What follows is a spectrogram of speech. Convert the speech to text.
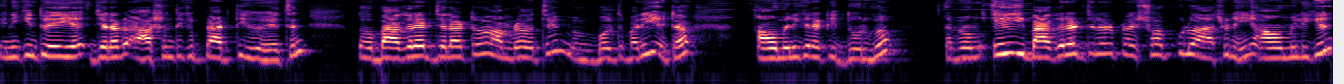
তিনি কিন্তু এই জেলার আসন থেকে প্রার্থী হয়েছেন। তো বাগেরহাট জেলাটাও আমরা হচ্ছে বলতে পারি এটা আওয়ামী লীগের একটি দুর্গ এবং এই বাগেরহাট জেলার প্রায় সবগুলো আসনেই আওয়ামী লীগের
